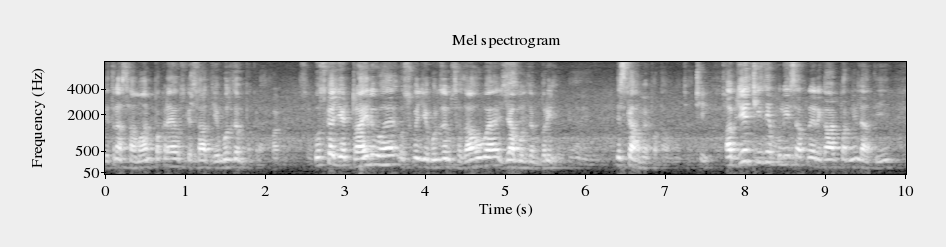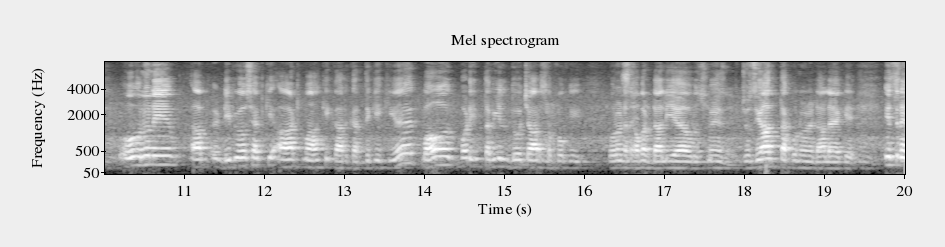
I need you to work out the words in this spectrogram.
इतना सामान पकड़ा है उसके साथ ये मुलजम पकड़ा है। उसका ये ट्रायल हुआ है उसमें ये मुलजम सजा हुआ है या मुलजम बरी हो गया है। इसका हमें पता होना चाहिए। अब ये चीज़ें पुलिस अपने रिकॉर्ड पर नहीं लाती। उन्होंने अब डी पी ओ साहब की आठ माह की कारकर्दगी की है। बहुत बड़ी तवील दो चार सफ़ों की उन्होंने खबर डाली है और उसमें जुजियात तक उन्होंने डाला है कि इतने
